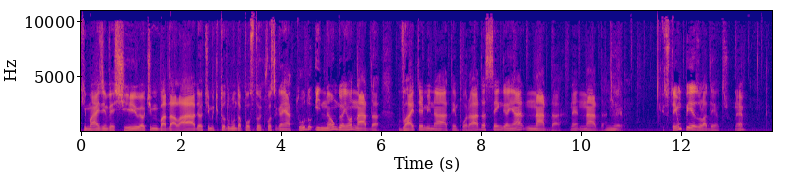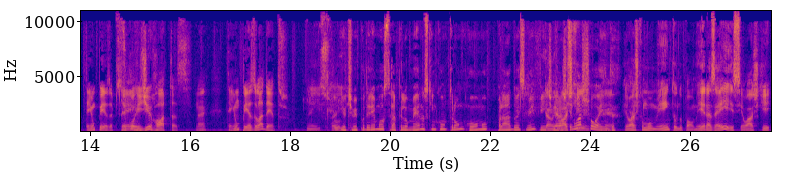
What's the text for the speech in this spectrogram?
que mais investiu, é o time badalado, é o time que todo mundo apostou que fosse ganhar tudo e não ganhou nada. Vai terminar a temporada sem ganhar nada, né? Nada. É. Isso tem um peso lá dentro, né? Tem um peso, é preciso Tem. corrigir rotas, né? Tem um peso lá dentro. É isso. E o time poderia mostrar, pelo menos, que encontrou um rumo pra 2020. Então, né? eu acho, acho que não achou é, ainda. eu acho que o momento do Palmeiras é esse. Eu acho que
